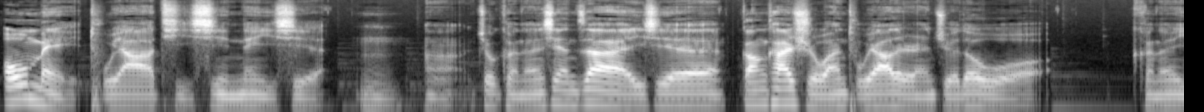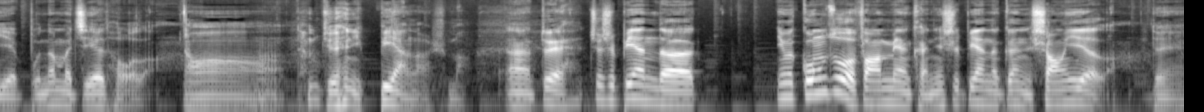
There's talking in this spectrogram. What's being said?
欧美涂鸦体系那一些，嗯嗯，就可能现在一些刚开始玩涂鸦的人觉得我可能也不那么街头了。哦，他们觉得你变了是吗？嗯，对，就是变得，因为工作方面肯定是变得更商业了，对，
